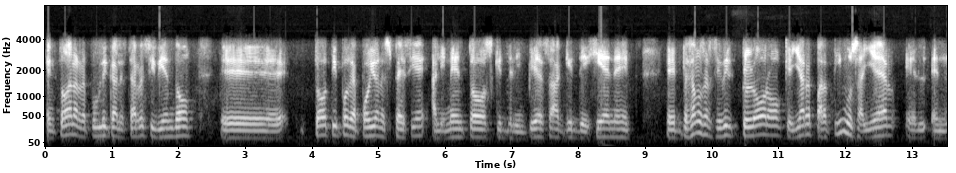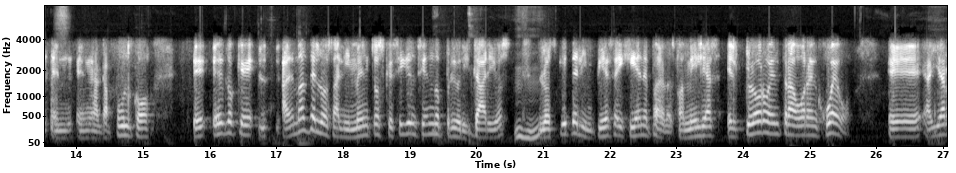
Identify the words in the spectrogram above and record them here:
en toda la República al estar recibiendo eh, todo tipo de apoyo en especie, alimentos, kit de limpieza, kit de higiene. empezamos a recibir cloro que ya repartimos ayer en, en Acapulco eh, es lo que, además de los alimentos que siguen siendo prioritarios, los kits de limpieza e higiene para las familias, el cloro entra ahora en juego. Eh, ayer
